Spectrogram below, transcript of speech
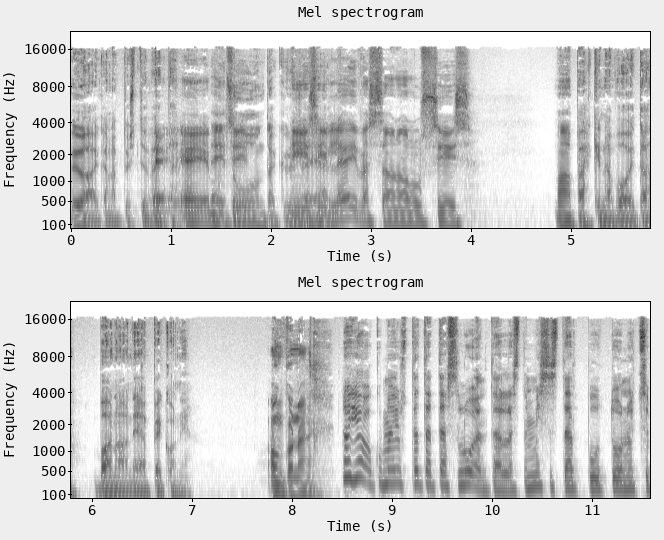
yöaikana pysty vetämään. Ei, ei si- tuunta kyllä Niin, siinä leivässä on ollut siis, Maapähkinävoita, banaania ja pekonia. onko näin? No joo, kun mä just tätä tässä luen tällaista, missä täältä puuttuu nyt se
